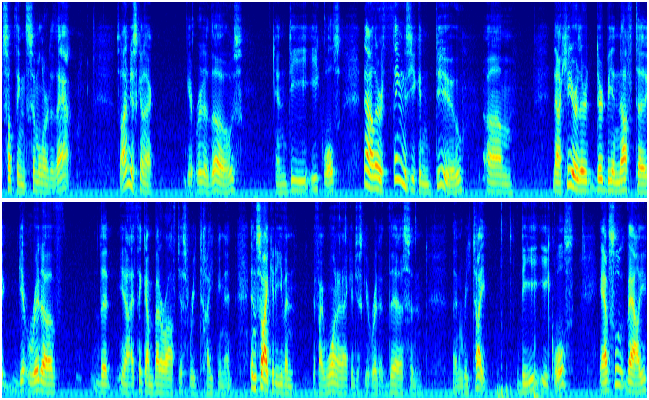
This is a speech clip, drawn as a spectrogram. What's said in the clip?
something similar to that. So I'm just gonna get rid of those and D equals now there are things you can do um, now here there, there'd be enough to get rid of that you know I think I'm better off just retyping it and so I could even if I wanted I could just get rid of this and then retype D equals absolute value.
